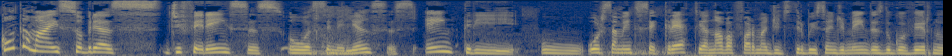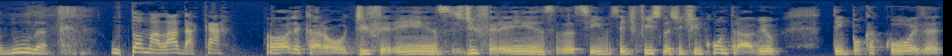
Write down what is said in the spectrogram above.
Conta mais sobre as diferenças ou as semelhanças entre o orçamento secreto e a nova forma de distribuição de emendas do governo Lula, o toma lá da cá. Olha, Carol, diferenças, diferenças, assim, vai ser difícil da gente encontrar, viu? Tem pouca coisa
